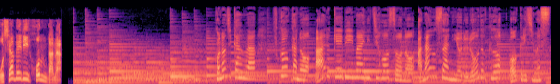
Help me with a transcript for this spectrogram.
おしゃべり本棚。この時間は福岡の RKB 毎日放送のアナウンサーによる朗読をお送りします。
